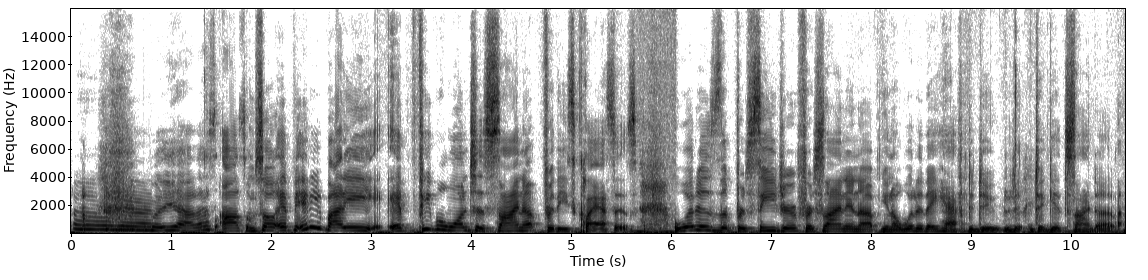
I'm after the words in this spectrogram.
But yeah, that's awesome. So if anybody, if people want to sign up for these classes, what is the procedure for signing up? You know, what do they have to do to, to get signed up?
